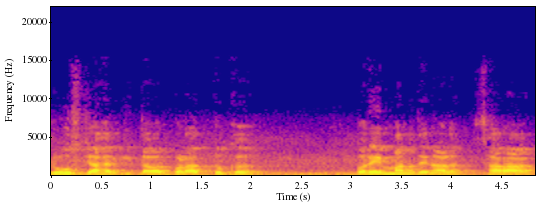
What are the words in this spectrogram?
ਰੋਸ ਜ਼ਾਹਿਰ ਕੀਤਾ ਔਰ ਬੜਾ ਦੁੱਖ ਭਰੇ ਮਨ ਦੇ ਨਾਲ ਸਾਰਾ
